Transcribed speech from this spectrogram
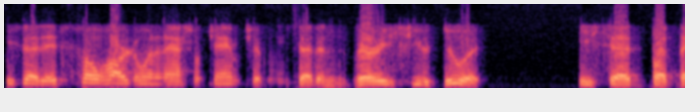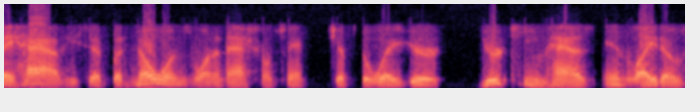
he said it's so hard to win a national championship, and he said, and very few do it. He said, but they have. He said, but no one's won a national championship the way your your team has in light of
